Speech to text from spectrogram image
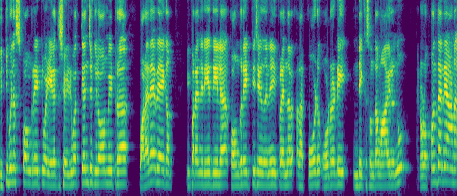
ബിറ്റുമിനസ് കോൺക്രീറ്റ് വഴി ഏകദേശം എഴുപത്തിയഞ്ച് കിലോമീറ്റർ വളരെ വേഗം ഈ പറയുന്ന രീതിയിൽ കോൺക്രീറ്റ് ചെയ്തതിന് ഈ പറയുന്ന റെക്കോർഡ് ഓൾറെഡി ഇന്ത്യയ്ക്ക് സ്വന്തമായിരുന്നു. അതിനോടൊപ്പം തന്നെയാണ്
